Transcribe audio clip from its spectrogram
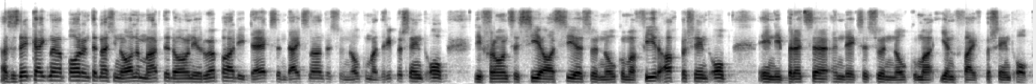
As ons net kyk na 'n paar internasionale markte daar in Europa, die DAX in Duitsland is so 0,3% op, die Franse CAC is so 0,48% op en die Britse indeks is so 0,15% op.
